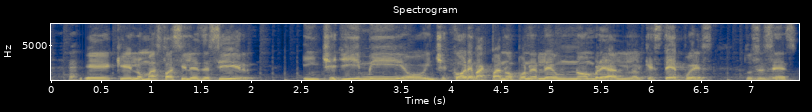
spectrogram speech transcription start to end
que lo más fácil es decir hinche Jimmy o hinche coreback para no ponerle un nombre al, que esté, pues. Entonces es,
